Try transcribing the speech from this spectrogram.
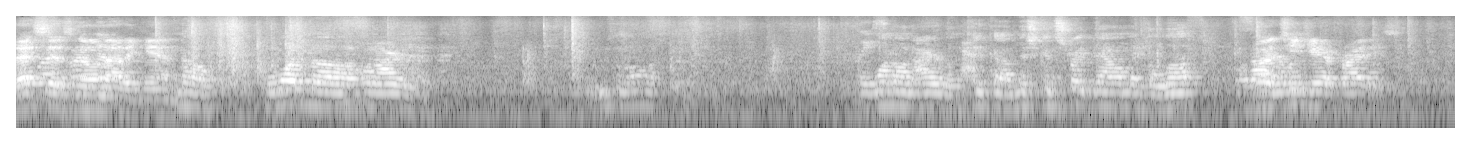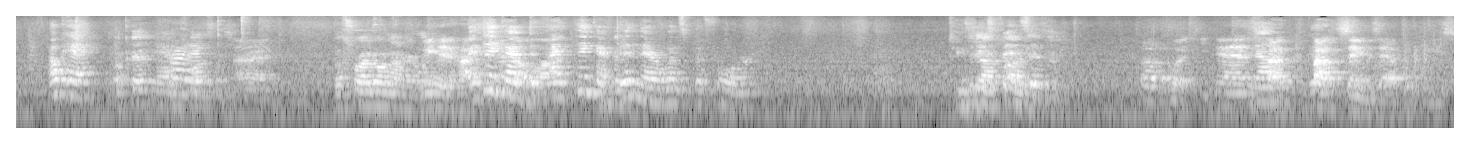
That says no, not again. No, the one, uh, on Ireland. Losing all my stuff. The one on Ireland, take, uh, Michigan straight down, make a left on uh, Ireland. TGI Fridays. Okay, Okay, Yeah. Fridays. Alright. that's right on We Ireland. hit I think I've, a lot. I think I've been there once before. TGI it expensive? Uh, Fridays. What, yeah, it's No. about, about the same as Applebee's.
